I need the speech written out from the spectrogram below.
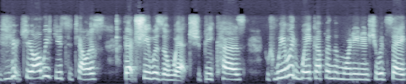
she, she always used to tell us that she was a witch because we would wake up in the morning and she would say,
